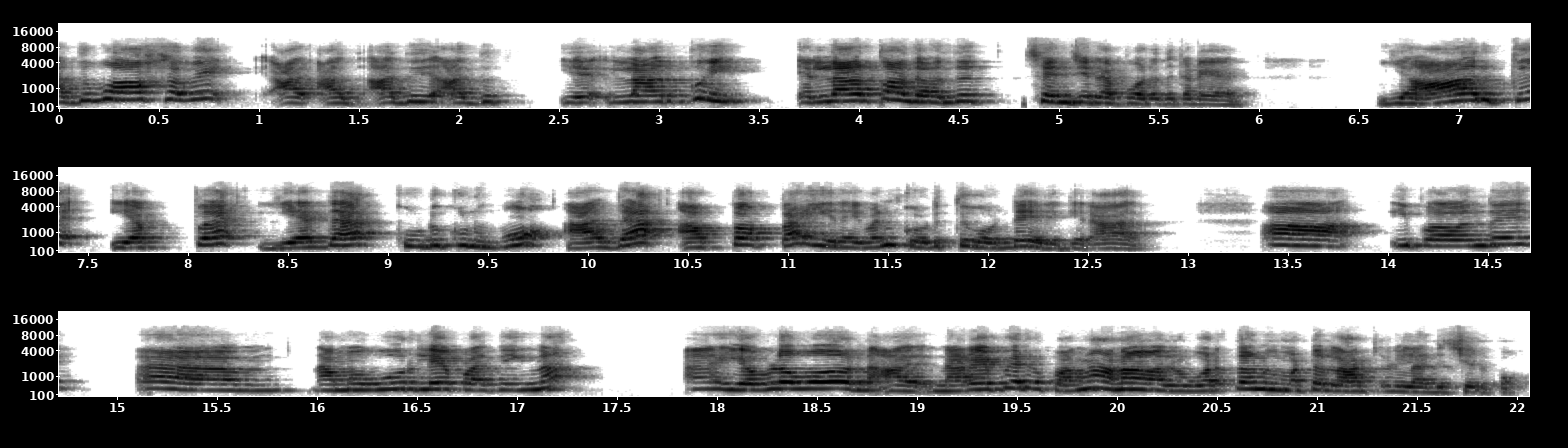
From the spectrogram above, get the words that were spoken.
அதுவாகவே அது அது எல்லாருக்கும் எல்லாருக்கும் அதை வந்து செஞ்சிட போறது கிடையாது. யாருக்கு எப்ப எதை கொடுக்கணுமோ அத அப்பப்ப இறைவன் கொடுத்து கொண்டு இருக்கிறார். ஆஹ் இப்ப வந்து நம்ம ஊர்லயே பாத்தீங்கன்னா எவ்வளவோ நிறைய பேர் இருப்பாங்க. ஆனா அதுல ஒருத்தவனுக்கு மட்டும் லாட்டரியில் அடிச்சிருக்கும்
